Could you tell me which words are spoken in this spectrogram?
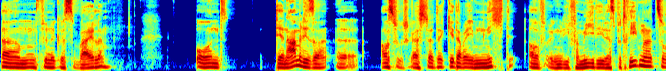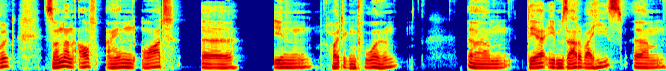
ähm, für eine gewisse Weile. Und der Name dieser äh, Ausflugsgaststätte geht aber eben nicht auf irgendwie die Familie, die das betrieben hat, zurück, sondern auf einen Ort äh, in heutigen Polen, ähm, der eben Sadova hieß ähm,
